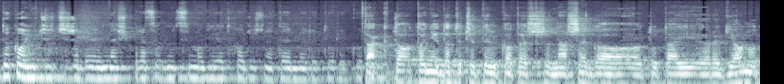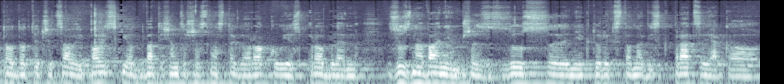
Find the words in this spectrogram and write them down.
dokończyć, żeby nasi pracownicy mogli odchodzić na te emerytury górnicze. Tak, to, to nie dotyczy tylko też naszego tutaj regionu, to dotyczy całej Polski. Od 2016 roku jest problem z uznawaniem przez ZUS niektórych stanowisk pracy jako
